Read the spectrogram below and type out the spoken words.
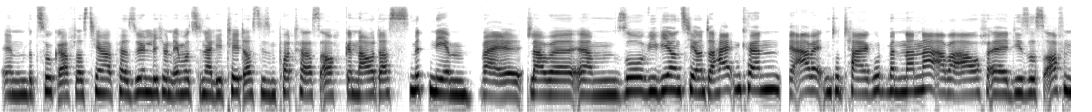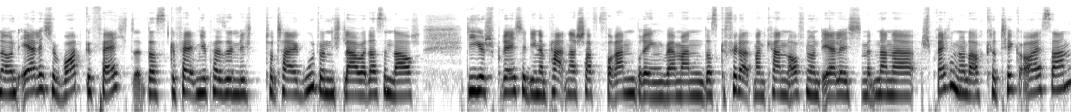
in Bezug auf das Thema persönlich und Emotionalität aus diesem Podcast auch genau das mitnehmen, weil ich glaube, ähm, so wie wir uns hier unterhalten können, wir arbeiten total gut miteinander, aber auch äh, dieses offene und ehrliche Wortgefecht, das gefällt mir persönlich total gut. Und ich glaube, das sind auch die Gespräche, die eine Partnerschaft voranbringen, wenn man das Gefühl hat, man kann offen und ehrlich miteinander sprechen und auch Kritik äußern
